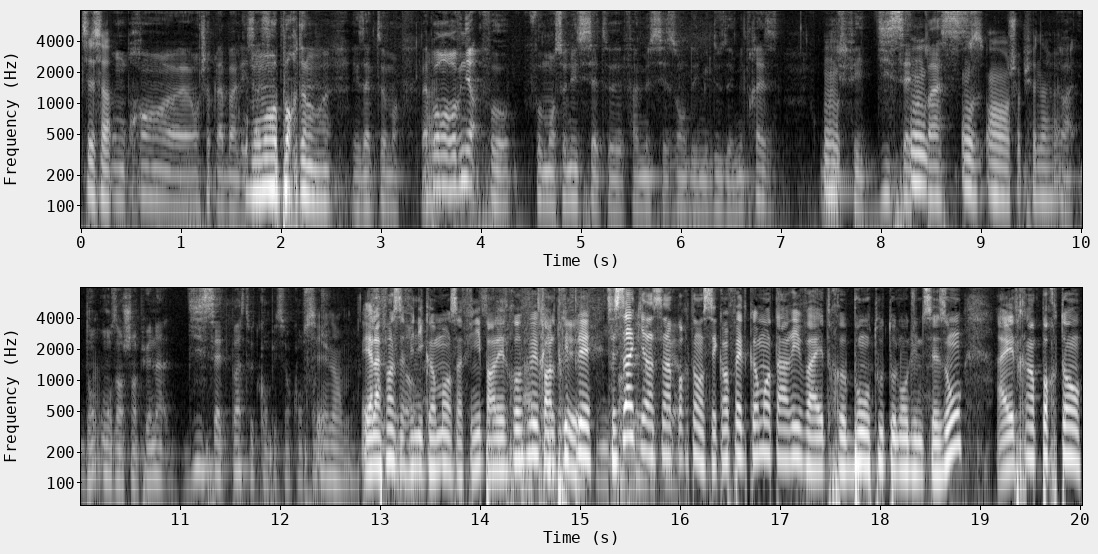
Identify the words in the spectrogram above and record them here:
C'est ça. on prend, euh, on chope la balle. Et Au ça, moment c'est- opportun. ouais. Exactement. Bah, Pour en revenir, faut, faut mentionner aussi cette euh, fameuse saison 2012-2013 où il Onze. fait 17 Onze. passes, 11 en championnat. ouais. ouais, dont 11 en championnat, 17 passes toutes compétitions C'est confondues. énorme. Et à la fin, C'est ça énorme. finit comment? Ça finit par les trophées, par le triplé. C'est ça qui est assez important. C'est qu'en fait, comment tu arrives à être bon tout au long d'une saison, à être important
